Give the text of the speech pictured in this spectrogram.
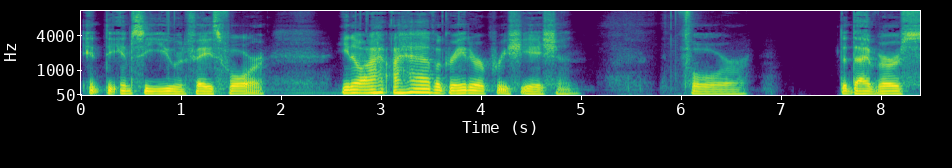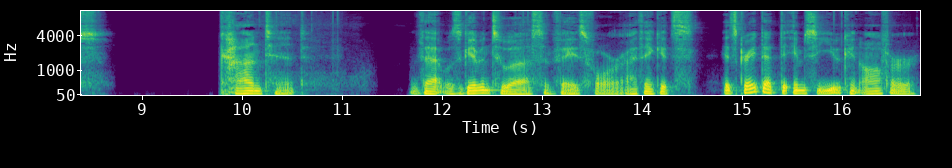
the MCU in phase four, you know, I, I have a greater appreciation for the diverse content that was given to us in phase four. I think it's it's great that the MCU can offer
